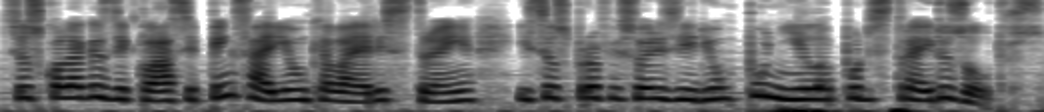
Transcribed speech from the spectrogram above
seus colegas de classe pensariam que ela era estranha e seus professores iriam puni-la por distrair os outros.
